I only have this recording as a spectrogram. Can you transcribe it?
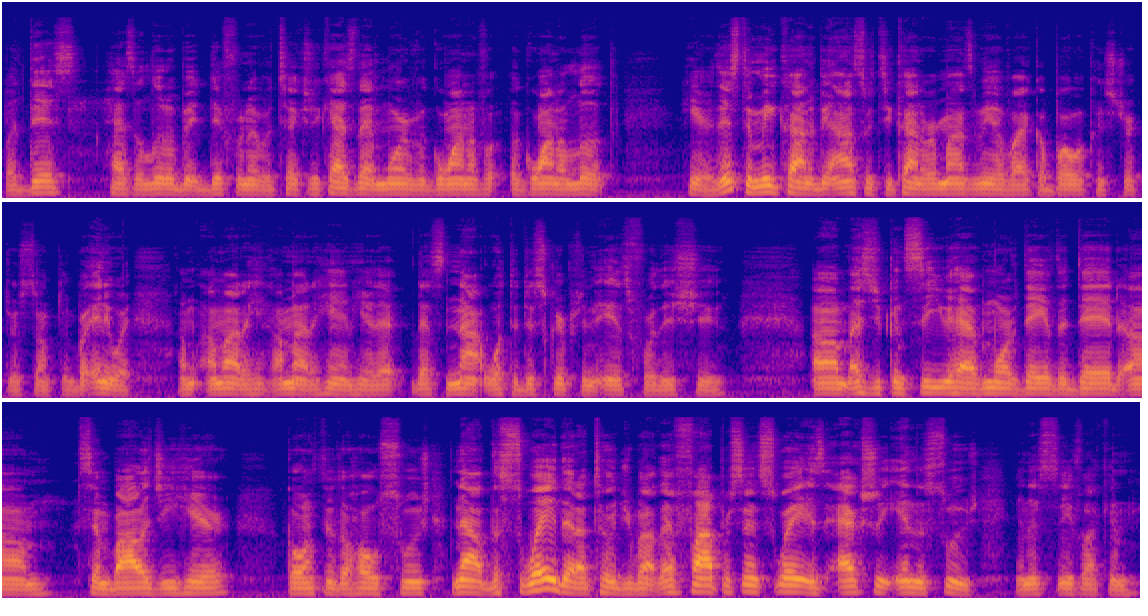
But this has a little bit different of a texture. It has that more of a iguana iguana look here. This to me, kind of be honest with you, kind of reminds me of like a boa constrictor or something. But anyway, I'm, I'm out of I'm out of hand here. That that's not what the description is for this shoe. Um, as you can see, you have more of Day of the Dead um, symbology here going through the whole swoosh. Now, the suede that I told you about, that 5% suede is actually in the swoosh. And let's see if I can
